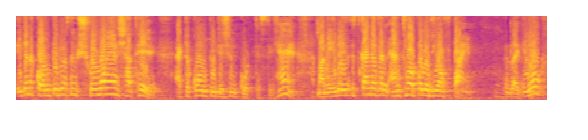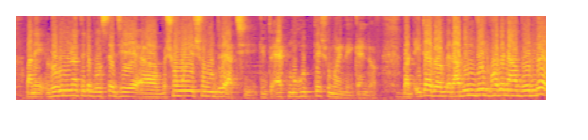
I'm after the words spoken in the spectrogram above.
এটা না কন্টিনিউয়াস আমি সময়ের সাথে একটা কম্পিটিশন করতেছি হ্যাঁ? মানে এটা it's kind of an anthropology of time মানে রবীন্দ্রনাথ এটা বলছে যে সময়ের সমুদ্রে আছি, কিন্তু এক মুহূর্তে সময় নেই কাইন্ড অফ বাট এটা রাবীন্দ্রিক ভাবে না বললেও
